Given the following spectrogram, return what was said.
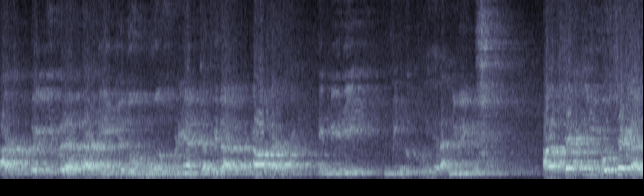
ਅੱਜ ਪਹਿਲੀ ਵਾਰ ਤੁਹਾਡੇ ਜਦੋਂ ਮੂੰਹ ਸੁਣਿਆ ਜਥੇਦਾਰ ਪ੍ਰਕਾਸ਼ ਤੱਕ ਸੀ ਤੇ ਮੇਰੇ ਮੈਨੂੰ ਥੋੜੀ ਹੈਰਾਨੀ ਹੋਈ ਐਗਜ਼ੈਕਟਲੀ ਉਸੇ ਗੱਲ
